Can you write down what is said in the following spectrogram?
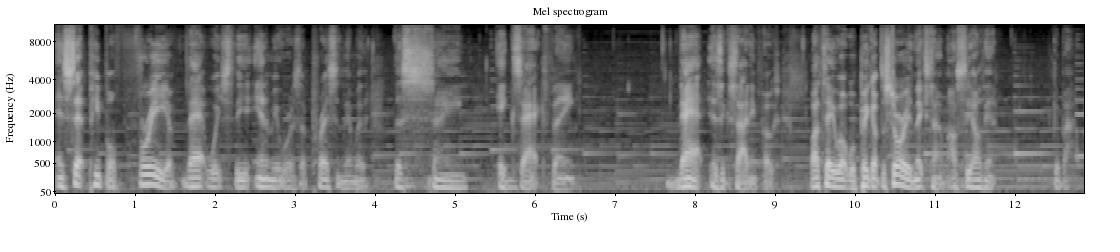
and set people free of that which the enemy was oppressing them with. The same exact thing. That is exciting, folks. Well, I'll tell you what, we'll pick up the story next time. I'll see y'all then. Goodbye.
